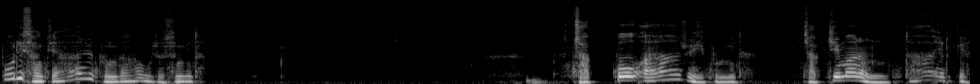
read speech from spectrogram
뿌리 상태 아주 건강하고 좋습니다. 작고 아주 이쁩니다. 작지만은 다 이렇게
